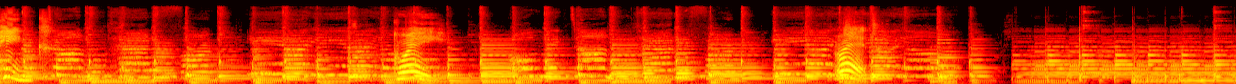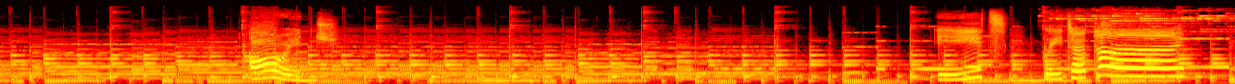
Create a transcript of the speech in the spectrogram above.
Pink. Gray. Red. Orange. It's glitter time!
